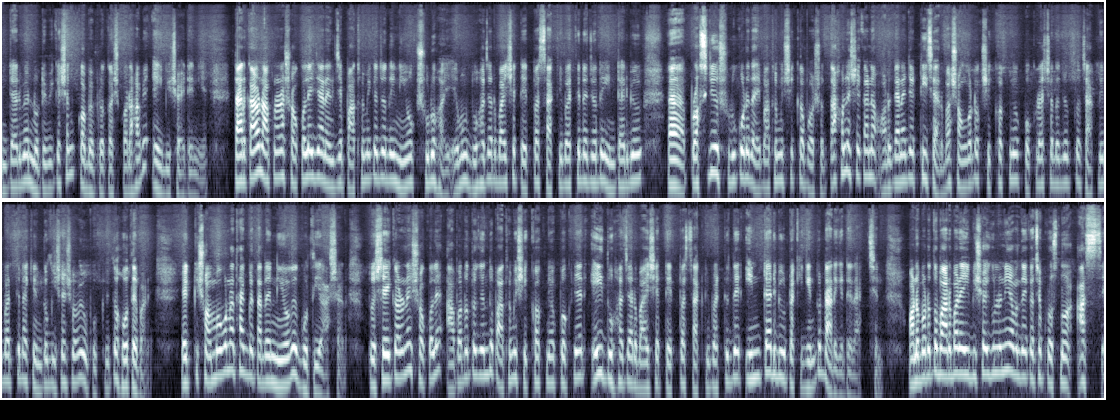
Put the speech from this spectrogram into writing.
ইন্টারভিউ নোটিফিকেশন কবে প্রকাশ করা হবে এই বিষয়টি নিয়ে। তার কারণ আপনারা সকলেই জানেন যে প্রাথমিকে যদি নিয়োগ শুরু হয় এবং দু হাজার বাইশের টেট পাস চাকরি প্রার্থীরা যদি ইন্টারভিউ প্রসিডিও শুরু করে দেয় প্রাথমিক শিক্ষা পর্ষদ, তাহলে সেখানে অর্গানাইজার টিচার বা সংগঠক, শিক্ষক নিয়োগ প্রক্রিয়ার সাথে যুক্ত চাকরি প্রার্থীরা কিন্তু বিশেষভাবে উপকৃত হতে পারে। একটি সম্ভাবনা থাকবে তাদের নিয়োগে গতি আসার। তো সেই কারণে সকলে আপাতত কিন্তু প্রাথমিক শিক্ষক নিয়োগ প্রক্রিয়ার এই দু হাজার বাইশের টেট পাস চাকরি প্রার্থীদের ইন্টারভিউটাকে কিন্তু টার্গেটে রাখছেন। অনবরত বারবার এই বিষয়গুলো নিয়ে আমাদের কাছে প্রশ্ন আসছে।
